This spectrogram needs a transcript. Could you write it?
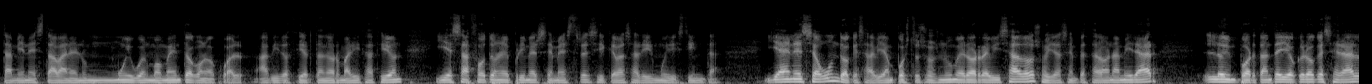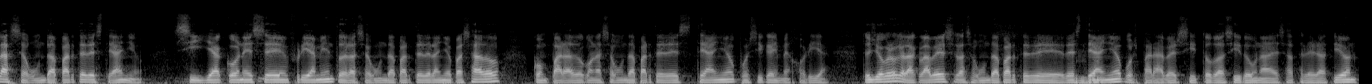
también estaban en un muy buen momento, con lo cual ha habido cierta normalización y esa foto en el primer semestre sí que va a salir muy distinta. Ya en el segundo, que se habían puesto esos números revisados o ya se empezaron a mirar, lo importante yo creo que será la segunda parte de este año si ya con ese enfriamiento de la segunda parte del año pasado, comparado con la segunda parte de este año, pues sí que hay mejoría. Entonces yo creo que la clave es la segunda parte de, este año, pues para ver si todo ha sido una desaceleración,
